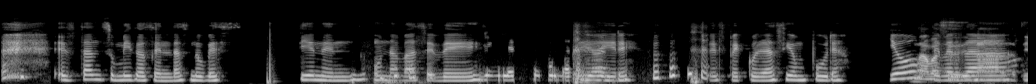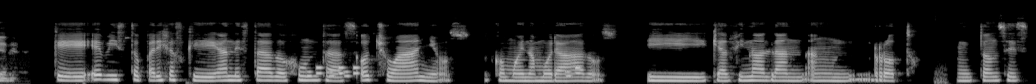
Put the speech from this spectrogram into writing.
Están sumidos en las nubes tienen una base de, aire, de especulación pura. Yo de verdad que he visto parejas que han estado juntas ocho años como enamorados y que al final han, han roto. Entonces,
